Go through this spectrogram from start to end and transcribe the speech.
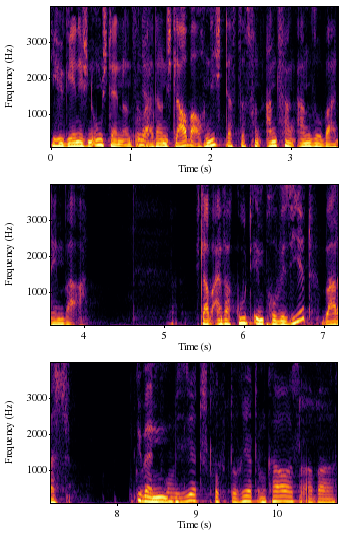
die hygienischen Umstände und so Ja. weiter. Und ich glaube auch nicht, dass das von Anfang an so bei dem war. Ich glaube einfach gut improvisiert war das über Improvisiert, strukturiert im Chaos, aber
